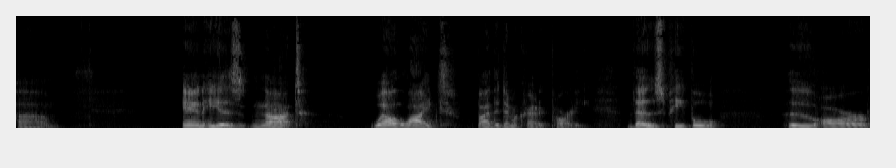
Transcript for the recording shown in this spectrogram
Um, and he is not well liked by the Democratic Party. Those people who are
